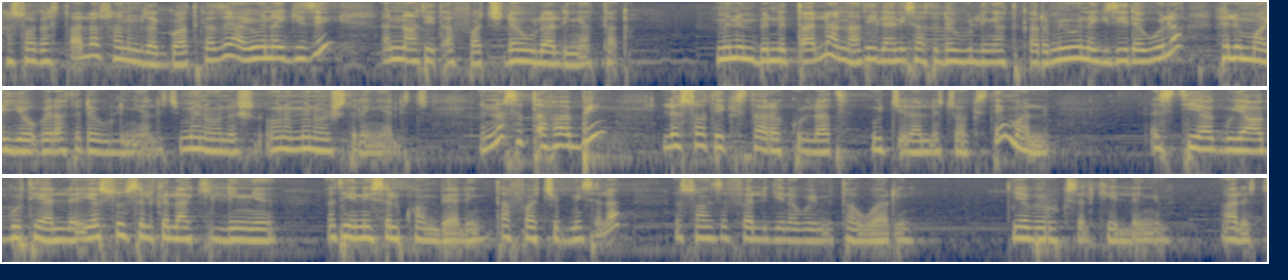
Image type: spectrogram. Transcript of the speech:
ከእሷ ጋር ስጣላ እሷንም ዘገዋት። ከዛ የሆነ ጊዜ እናቴ ጠፋች፣ ደውላልኝ አታውቅም። ምንም ብንጣላ እናቴ ለእኔ ሳትደውልኝ አትቀርም። የሆነ ጊዜ ደውላ ህልም አየሁ ብላ ትደውልኛለች። ምን ሆነሽ ትለኛለች። እና ስጠፋብኝ ለእሷ text አረኩላት ውጭ ላለችው አክስቴ ማለት ነው። እስቲ የአጎቴ ያለ የእሱን ስልክ ላኪልኝ እቴኔ ስልኳን ቢያለኝ ጠፋችብኝ ስላት እሷን ስትፈልጊ ነው የምታዋሪኝ? የብሩክ ስልክ የለኝም አለች።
